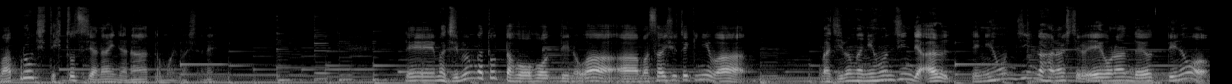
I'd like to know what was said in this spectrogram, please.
まあ、アプローチって一つじゃないんだなと思いましたね。で、まあ、自分が取った方法っていうのはあ、まあ、最終的には、まあ、自分が日本人であるで日本人が話してる英語なんだよっていうのを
